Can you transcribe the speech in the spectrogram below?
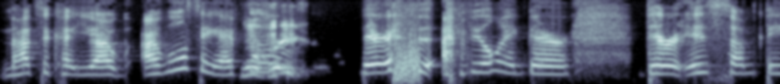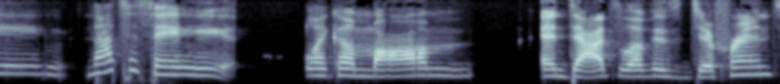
Not to cut you out, I will say I feel no, like there. I feel like there there is something not to say like a mom and dad's love is different,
